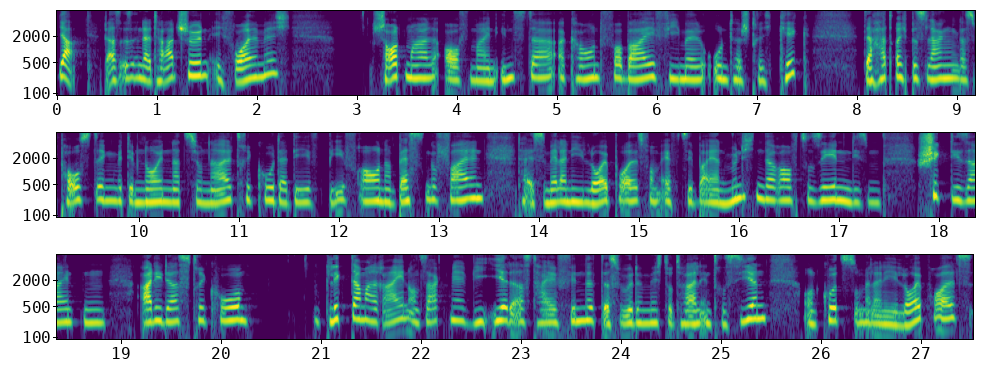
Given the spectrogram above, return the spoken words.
Ja, das ist in der Tat schön. Ich freue mich. Schaut mal auf meinen Insta-Account vorbei, female-kick. Da hat euch bislang das Posting mit dem neuen Nationaltrikot der DFB-Frauen am besten gefallen. Da ist Melanie Leupolz vom FC Bayern München darauf zu sehen, in diesem schick designten Adidas-Trikot. Klickt da mal rein und sagt mir, wie ihr das Teil findet. Das würde mich total interessieren. Und kurz zu Melanie Leupolz.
